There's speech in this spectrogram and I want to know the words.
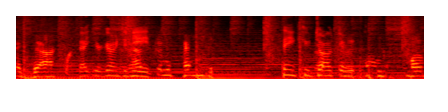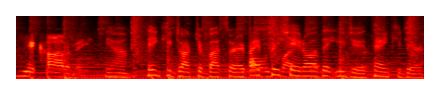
Exactly. that you're going to That's need going to tend thank you That's dr tend the economy. yeah thank you dr Busler i Always appreciate all that you do thank you dear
